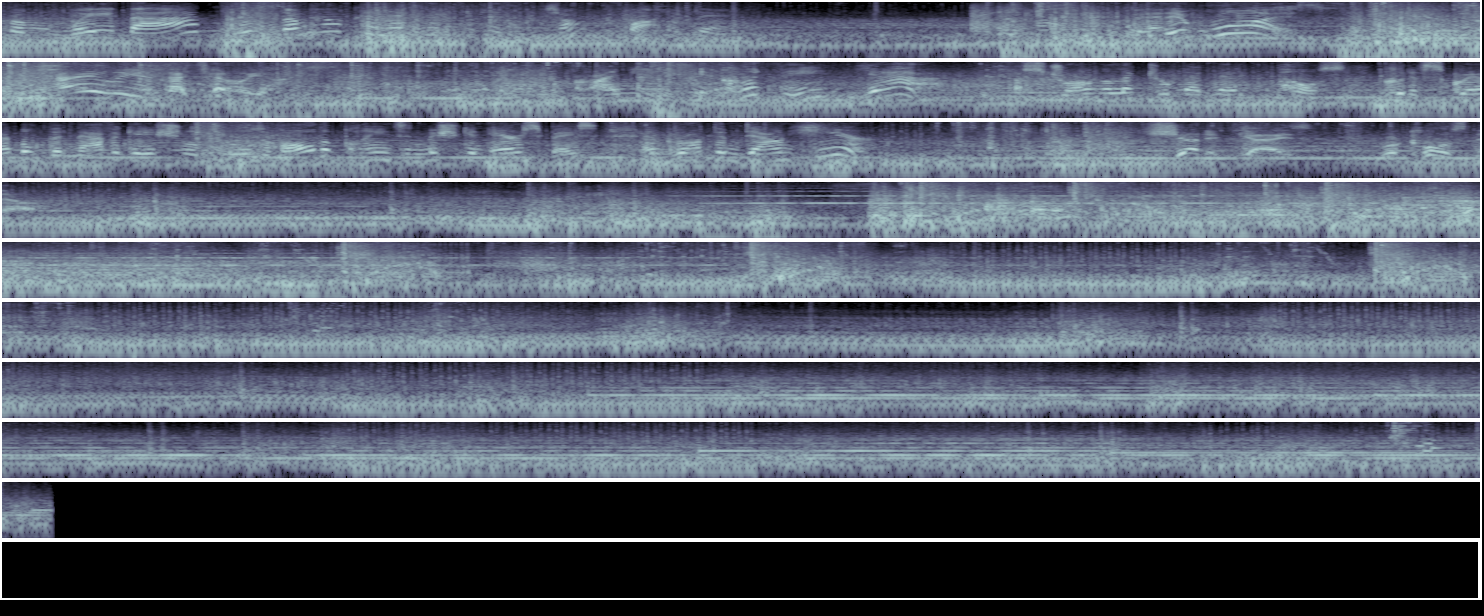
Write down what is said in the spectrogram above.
From way back was somehow connected to this junk bot thing. Bet it was! Aliens, I tell ya! I mean, it could be, yeah. A strong electromagnetic pulse could have scrambled the navigational tools of all the planes in Michigan airspace and brought them down here. Shut it, guys. We're close now.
